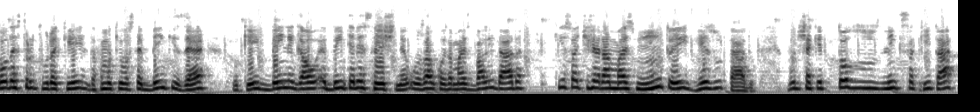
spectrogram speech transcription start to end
toda a estrutura aqui da forma que você bem quiser, ok? Bem legal, é bem interessante, né? Usar uma coisa mais validada, que isso vai te gerar mais muito aí resultado. Vou deixar aqui todos os links aqui, tá?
